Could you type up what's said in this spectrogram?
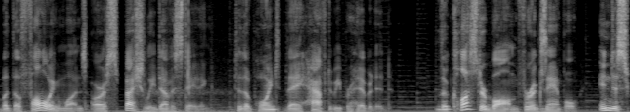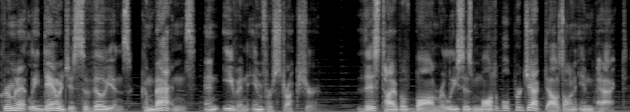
but the following ones are especially devastating, to the point they have to be prohibited. The cluster bomb, for example, indiscriminately damages civilians, combatants, and even infrastructure. This type of bomb releases multiple projectiles on impact,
